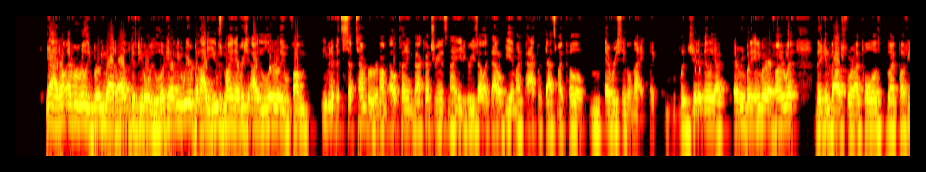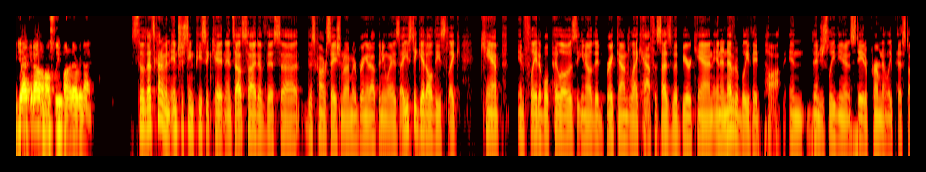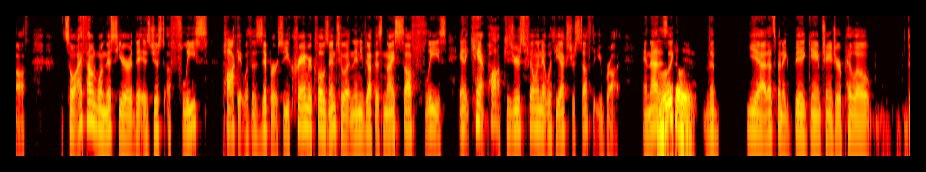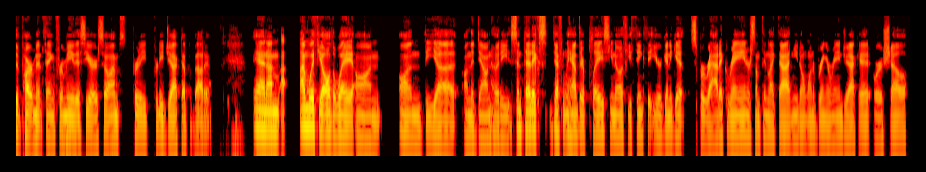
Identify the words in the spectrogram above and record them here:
yeah, I don't ever really bring that up because people always look at me weird, but I use mine every, I literally, if I'm, even if it's September and I'm elk hunting backcountry and it's 90 degrees out, like that'll be in my pack, but that's my pillow every single night. Like legitimately, I, everybody, anybody I've hunted with, they can vouch for it. I pull those, my puffy jacket out and I'll sleep on it every night. So that's kind of an interesting piece of kit, and it's outside of this uh, this conversation, but I'm going to bring it up anyways. I used to get all these like camp inflatable pillows that you know they'd break down to like half the size of a beer can and inevitably they'd pop and then just leave you in a state of permanently pissed off so i found one this year that is just a fleece pocket with a zipper so you cram your clothes into it and then you've got this nice soft fleece and it can't pop because you're just filling it with the extra stuff that you brought and that is really? like the yeah that's been a big game changer pillow department thing for me this year so i'm pretty pretty jacked up about it and I'm I'm with you all the way on on the uh, on the down hoodie. Synthetics definitely have their place. You know, if you think that you're going to get sporadic rain or something like that, and you don't want to bring a rain jacket or a shell,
